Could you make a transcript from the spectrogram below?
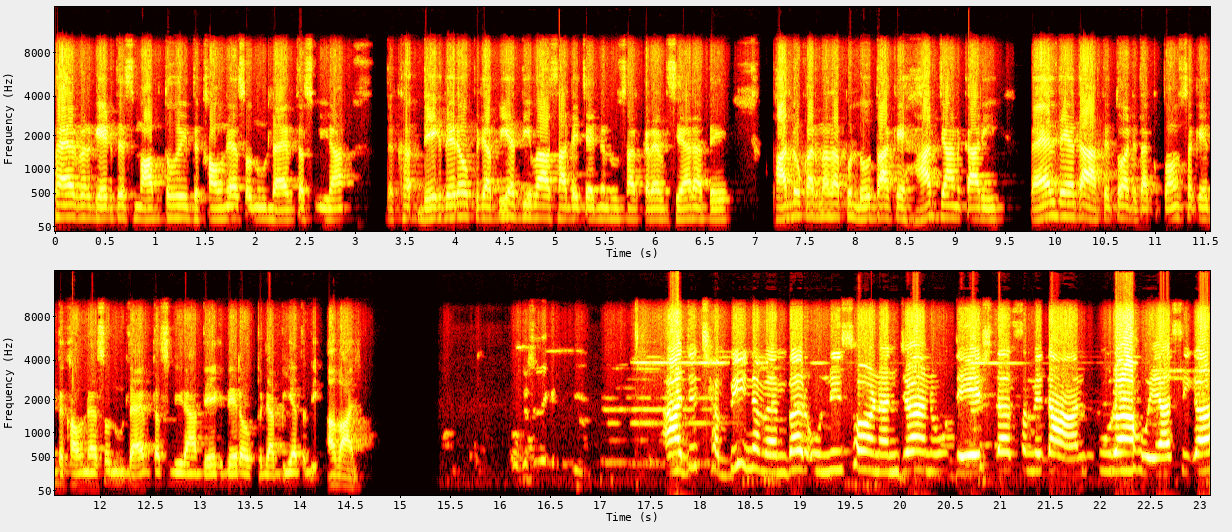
ਫਾਇਰ ਬ੍ਰਿਗੇਡ ਤੇ ਸਮਾਪਤ ਹੋਈ। ਦਿਖਾਉਂਦੇ ਤੁਹਾਨੂੰ ਲਾਈਵ ਤਸਵੀਰਾਂ। ਦੇਖਦੇ ਰਹੋ ਪੰਜਾਬੀਅਤ ਦੀ ਆਵਾਜ਼ ਸਾਡੇ ਚੈਨਲ ਨੂੰ ਸਬਸਕ੍ਰਾਈਬ ਸ਼ੇਅਰ ਅਤੇ ਫਾਲੋ ਕਰਨਾ ਨਾ ਭੁੱਲੋ ਤਾਂ ਕਿ ਹਰ ਜਾਣਕਾਰੀ ਪਹਿਲ ਦੇ ਆਧਾਰ ਤੇ ਤੁਹਾਡੇ ਤੱਕ ਪਹੁੰਚ ਸਕੇ। ਦਿਖਾਉਂਦੇ ਤੁਹਾਨੂੰ ਲਾਈਵ ਤਸਵੀਰਾਂ, ਦੇਖਦੇ ਰਹੋ ਪੰਜਾਬੀਅਤ ਦੀ ਆਵਾਜ਼। ਅੱਜ 26 ਨਵੰਬਰ 1949 ਨੂੰ ਦੇਸ਼ ਦਾ ਸੰਵਿਧਾਨ ਪੂਰਾ ਹੋਇਆ ਸੀਗਾ।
